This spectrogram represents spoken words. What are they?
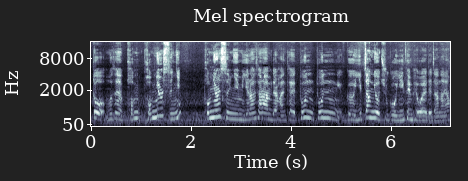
또 무슨 법, 법률스님 법률스님 이런 사람들한테 돈 돈 그 입장료 주고 인생 배워야 되잖아요.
